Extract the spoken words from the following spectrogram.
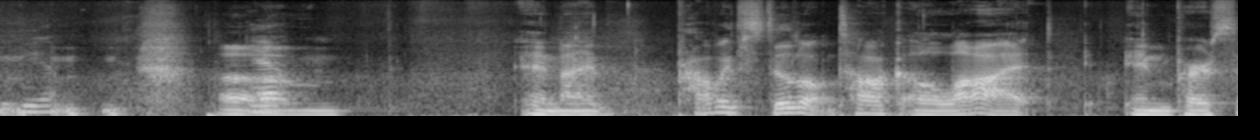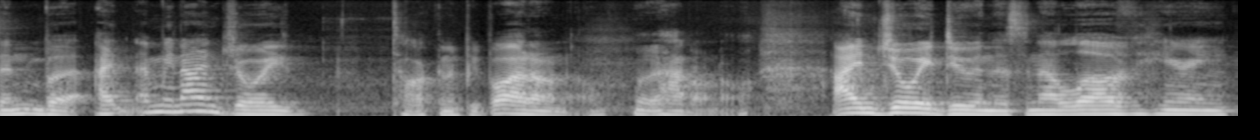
yeah. Um, and I probably still don't talk a lot in person, but I, I mean, I enjoy talking to people. I don't know. I don't know. I enjoy doing this and I love hearing,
